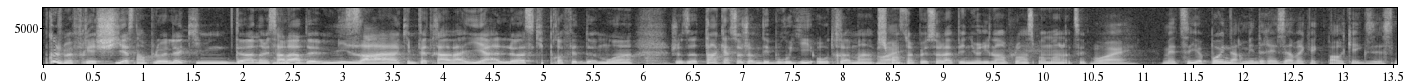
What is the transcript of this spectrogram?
pourquoi je me ferais chier à cet emploi-là qui me donne un salaire mm. de misère, qui me fait travailler à l'os, qui profite de moi? Je veux dire, tant qu'à ça, je vais me débrouiller autrement. je pense que c'est un peu ça, la pénurie de l'emploi en ce moment, là, tu sais. Ouais. Mais tu sais, il n'y a pas une armée de réserve à quelque part qui existe,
